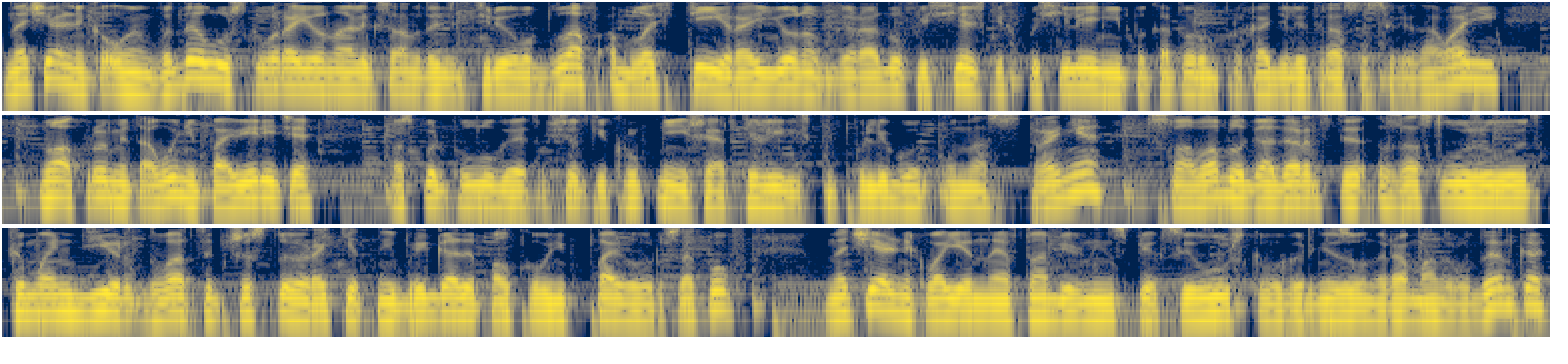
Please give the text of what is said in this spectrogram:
начальника ОМВД Лужского района Александра Дегтярева, глав областей, районов, городов и сельских поселений, по которым проходили трассы соревнований. Ну а кроме того, не поверите, поскольку Луга это все-таки крупнейший артиллерийский полигон у нас в стране, слова благодарности заслуживают командир 26 6-й ракетной бригады полковник Павел Русаков, начальник военной автомобильной инспекции Лужского гарнизона Роман Руденко,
